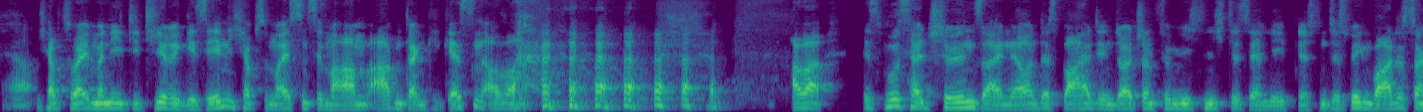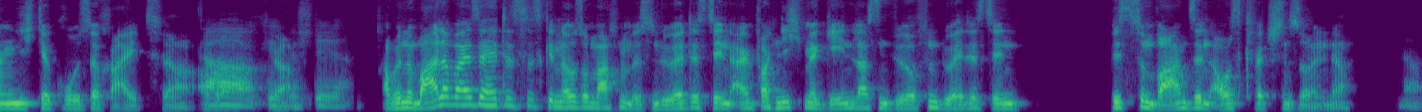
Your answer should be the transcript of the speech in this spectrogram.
ja. Ich habe zwar immer nie die Tiere gesehen, ich habe sie meistens immer am Abend dann gegessen, aber aber es muss halt schön sein, ja. Und das war halt in Deutschland für mich nicht das Erlebnis. Und deswegen war das dann nicht der große Reiz. Ja. Aber, ah, okay, ja. verstehe. Aber normalerweise hättest du es genauso machen müssen. Du hättest den einfach nicht mehr gehen lassen dürfen. Du hättest den bis zum Wahnsinn ausquetschen sollen, ja. ja.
